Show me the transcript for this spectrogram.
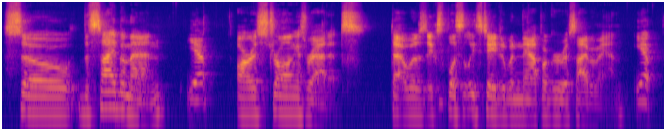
So the Saibamen Yep. are as strong as Raditz. That was explicitly stated when Nappa grew a Saibaman. Yep.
